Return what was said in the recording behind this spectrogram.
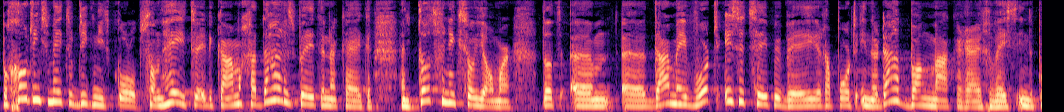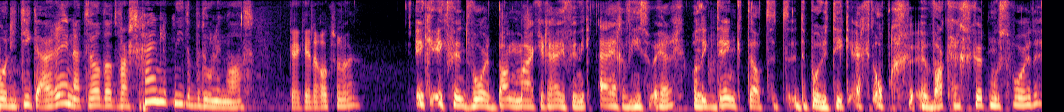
begrotingsmethodiek niet klopt. Van hé, hey, Tweede Kamer, ga daar eens beter naar kijken. En dat vind ik zo jammer. Dat um, uh, daarmee wordt, is het CPB-rapport inderdaad bangmakerij geweest in de politieke arena, terwijl dat waarschijnlijk niet de bedoeling was. Kijk jij daar ook zo naar? Ik, ik vind het woord bangmakerij vind ik eigenlijk niet zo erg. Want ik denk dat het, de politiek echt op, wakker geschud moest worden.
